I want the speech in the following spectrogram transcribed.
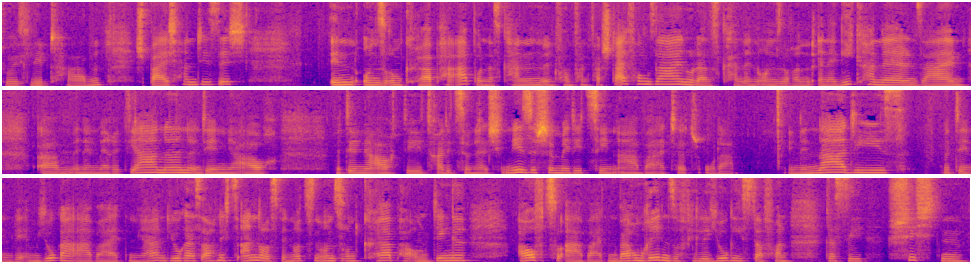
durchlebt haben, speichern die sich in unserem Körper ab. Und das kann in Form von Versteifung sein oder das kann in unseren Energiekanälen sein, ähm, in den Meridianen, in denen ja auch mit denen ja auch die traditionell chinesische Medizin arbeitet oder in den Nadis, mit denen wir im Yoga arbeiten. Ja? Und Yoga ist auch nichts anderes. Wir nutzen unseren Körper, um Dinge aufzuarbeiten. Warum reden so viele Yogis davon, dass sie Schichten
